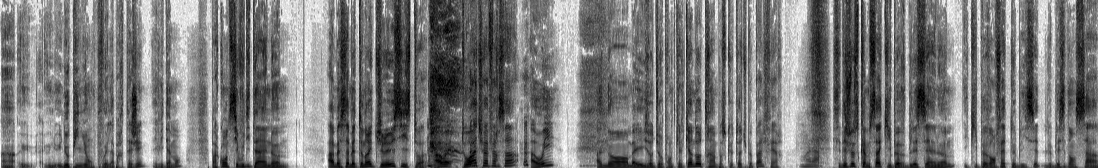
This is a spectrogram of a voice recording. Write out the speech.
un- une, une opinion, vous pouvez la partager, évidemment. Par contre, si vous dites à un homme Ah, ben ça m'étonnerait que tu réussisses, toi. Ah ouais, toi, tu vas faire ça? Ah oui? Ah non, bah, ils ont dû reprendre quelqu'un d'autre, hein, parce que toi, tu peux pas le faire. voilà. C'est des choses comme ça qui peuvent blesser un homme et qui peuvent en fait le blesser, le blesser dans sa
